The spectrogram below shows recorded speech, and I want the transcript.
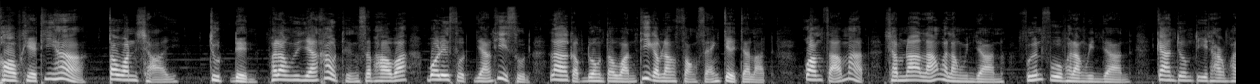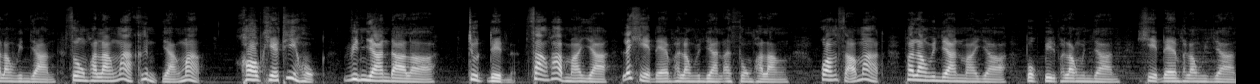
ขอบเขตที่ 5 ตะวันฉาย จุดเด่น พลังวิญญาณเข้าถึงสภาวะบริสุทธิ์อย่างที่สุดราวกับดวงตะวันที่กำลังส่องแสงเจิดจรัส ความสามารถชำระล้างพลังวิญญาณ ฟื้นฟูพลังวิญญาณ การโจมตีทางพลังวิญญาณทรงพลังมากขึ้นอย่างมาก ขอบเขตที่ 6 วิญญาณดารา จุดเด่น สร้างภาพมายา และเขตแดนพลังวิญญาณอันทรงพลัง ความสามารถพลังวิญญาณมายา ปกปิดพลังวิญญาณ เขตแดนพลังวิญญาณ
